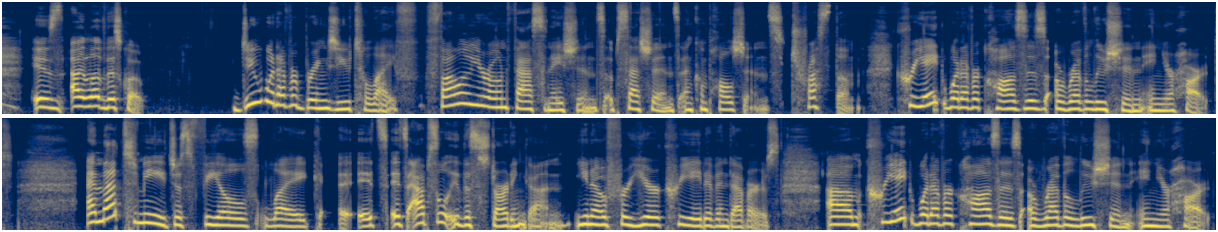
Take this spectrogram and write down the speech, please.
is I love this quote. Do whatever brings you to life. Follow your own fascinations, obsessions, and compulsions. Trust them. Create whatever causes a revolution in your heart. And that to me just feels like it's it's absolutely the starting gun, you know, for your creative endeavors. Um, create whatever causes a revolution in your heart,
